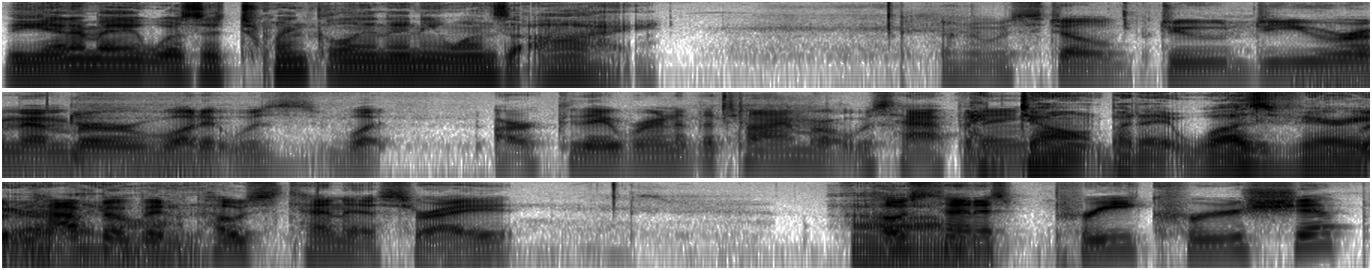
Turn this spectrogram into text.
the anime was a twinkle in anyone's eye. and it was still. Do Do you remember what it was? What arc they were in at the time, or what was happening? I don't, but it was very It would early have to have been post tennis, right? Um, Post tennis, pre cruise ship.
